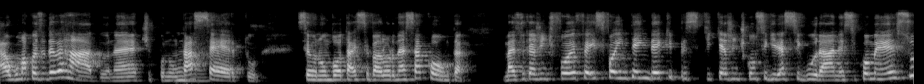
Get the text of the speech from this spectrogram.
alguma coisa deu errado, né? Tipo, não está uhum. certo se eu não botar esse valor nessa conta. Mas o que a gente foi, fez foi entender que, que a gente conseguiria segurar nesse começo.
